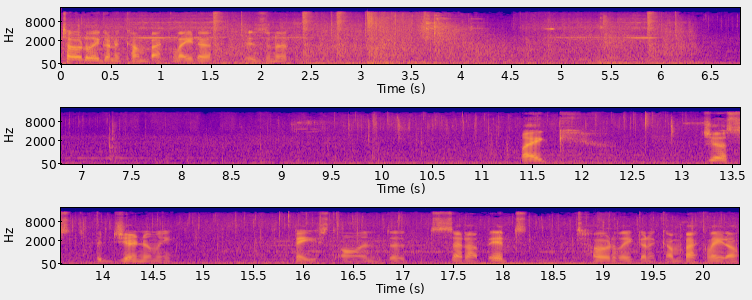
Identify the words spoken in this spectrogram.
Totally gonna come back later, isn't it? Like, just generally based on the setup, it's totally gonna come back later.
